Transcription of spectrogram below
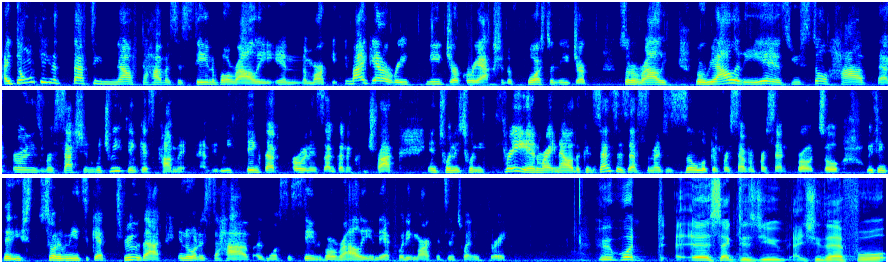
I don't think that that's enough to have a sustainable rally in the market. You might get a re- knee jerk reaction, of course, a knee jerk sort of rally. But reality is, you still have that earnings recession, which we think is coming. I mean, we think that earnings are going to contract in 2023. And right now, the consensus estimate is still looking for 7% growth. So we think that you sort of need to get through that in order to have a more sustainable rally in the equity markets in 23. What uh, sectors do you actually therefore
